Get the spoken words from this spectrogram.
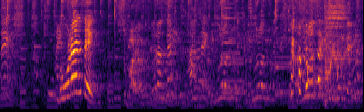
땡! 노란색! 노란색? 아 땡! 누런색 누런색 노란색 딩동댕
